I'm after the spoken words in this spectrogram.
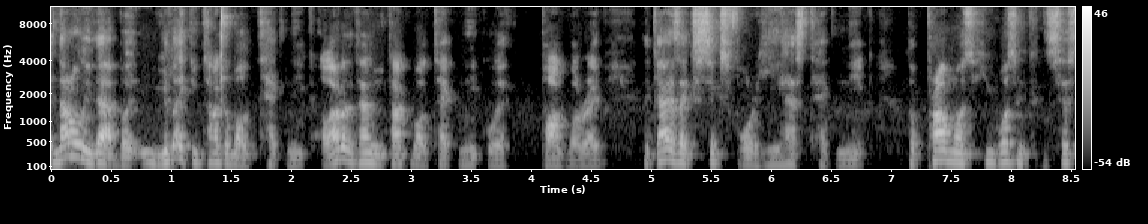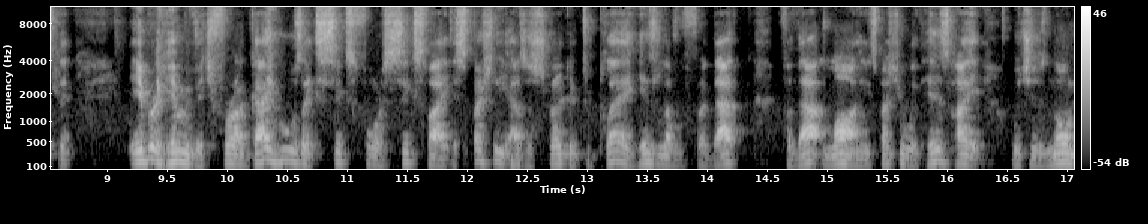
not only that, but you like to talk about technique. A lot of the times we talk about technique with Pogba, right? The guy is like 6'4, he has technique. The problem was he wasn't consistent. Ibrahimovic, for a guy who was like 6'4, 6'5, especially as a striker, to play at his level for that for that long, especially with his height, which is known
